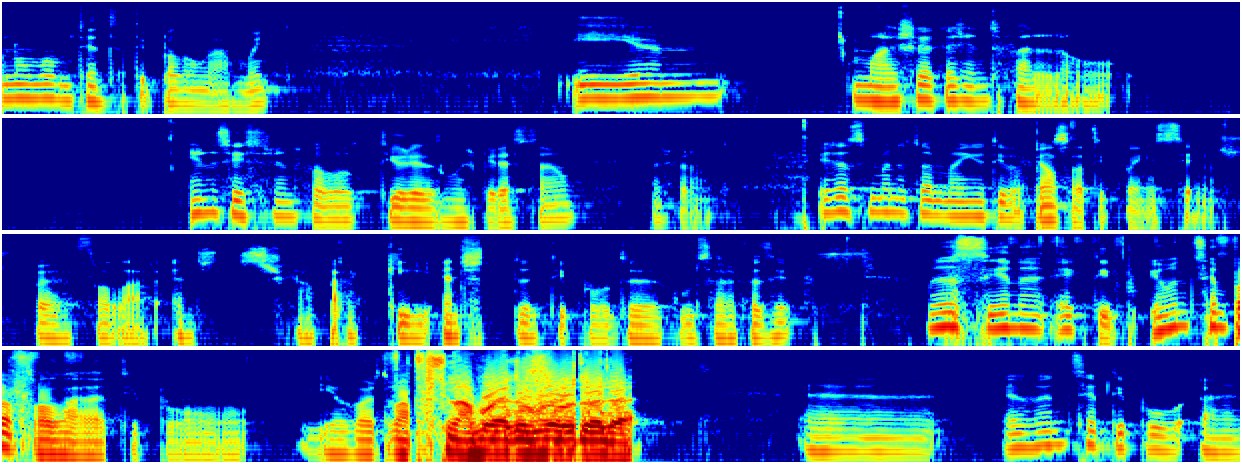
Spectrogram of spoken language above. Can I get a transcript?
não vou me tentar tipo, alongar muito. E. Um, mas o que é que a gente falou? Eu não sei se a gente falou de teoria da conspiração, mas pronto. Esta semana também eu estive a pensar tipo, em cenas para falar antes de chegar para aqui, antes de, tipo, de começar a fazer. Mas a cena é que tipo, eu ando sempre a falar, tipo, e agora estou a aproximar a boa do uh, Eu ando sempre tipo a,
